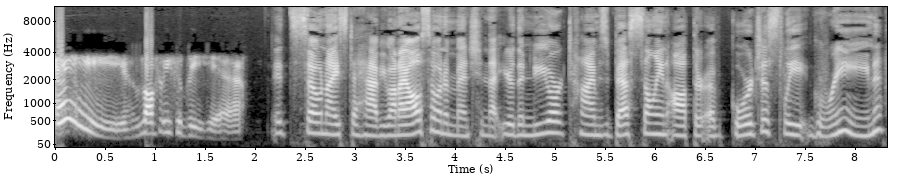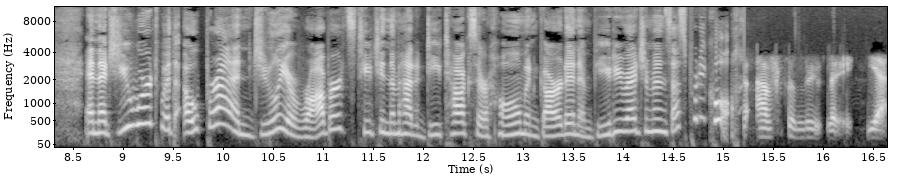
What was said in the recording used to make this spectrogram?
Hey, lovely to be here. It's so nice to have you. And I also want to mention that you're the New York Times bestselling author of Gorgeously Green and that you worked with Oprah and Julia Roberts teaching them how to detox their home and garden and beauty regimens. That's pretty cool. Absolutely. Yeah.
